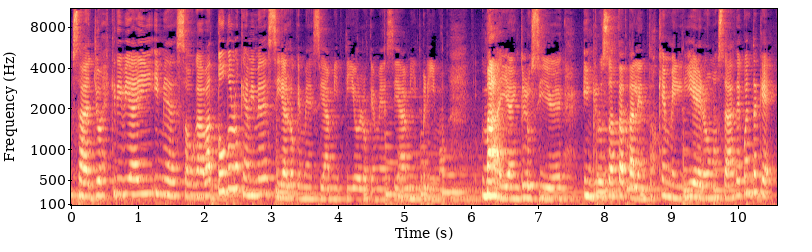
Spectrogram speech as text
O sea, yo escribía ahí y me desahogaba todo lo que a mí me decía, lo que me decía mi tío, lo que me decía mi primo, Maya inclusive, incluso hasta talentos que me hirieron. O sea, haz de cuenta que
